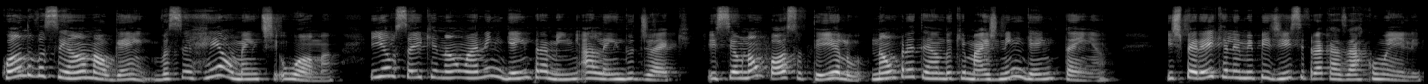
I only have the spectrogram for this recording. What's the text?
Quando você ama alguém, você realmente o ama. E eu sei que não há ninguém para mim além do Jack. E se eu não posso tê-lo, não pretendo que mais ninguém tenha. Esperei que ele me pedisse para casar com ele,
